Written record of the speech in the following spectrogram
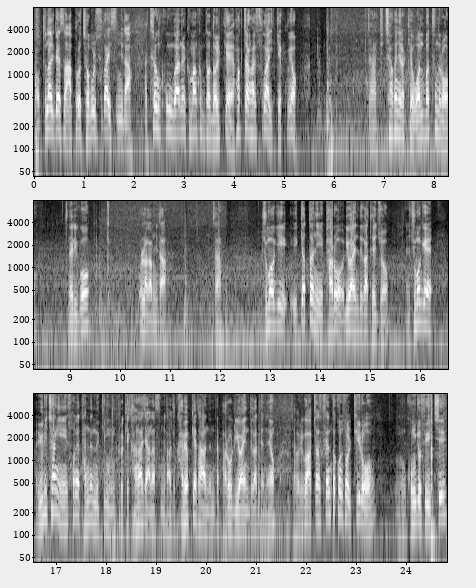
어, 분할돼서 앞으로 접을 수가 있습니다. 트렁크 공간을 그만큼 더 넓게 확장할 수가 있겠고요. 자, 뒷창은 이렇게 원 버튼으로 내리고 올라갑니다. 자, 주먹이 꼈더니 바로 리와인드가 되죠. 주먹에 유리창이 손에 닿는 느낌은 그렇게 강하지 않았습니다. 아주 가볍게 닿았는데 바로 리와인드가 되네요. 자, 그리고 앞좌석 센터 콘솔 뒤로 어, 공조 스위치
